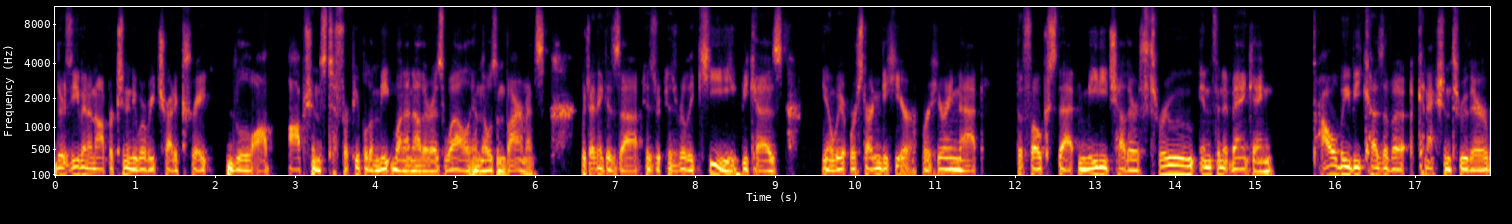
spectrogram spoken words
there's even an opportunity where we try to create little op- options to, for people to meet one another as well in those environments, which I think is uh, is is really key because you know we're, we're starting to hear we're hearing that the folks that meet each other through infinite banking probably because of a, connection through their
